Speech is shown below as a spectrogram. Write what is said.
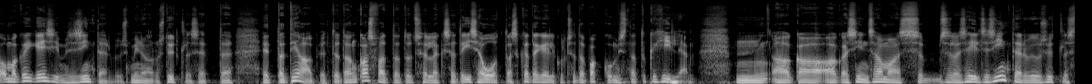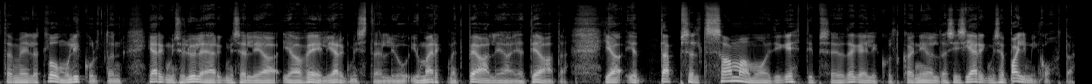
oma kõige esimeses intervjuus minu arust ütles, et, et ta teab, et teda on kasvatatud selleks ja ta ise ootas ka tegelikult seda pakkumist natuke hiljem. Mm, aga, aga siinsamas selles eilses intervjuus ütles ta meile, et loomulikult on järgmisel, ülejärgmisel ja, ja veel järgmistel ju, ju märkmed peal ja, ja teada. ja, ja täpselt samamoodi kehtib see ju tegelikult tegelikult ka nii-öelda siis järgmise palmi kohta.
